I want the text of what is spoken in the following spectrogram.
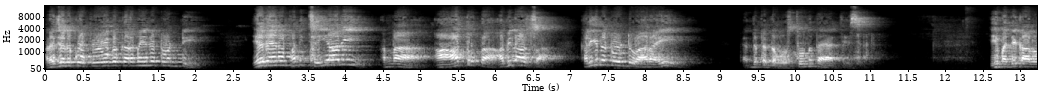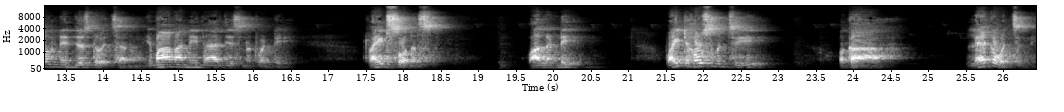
ప్రజలకు ఉపయోగకరమైనటువంటి ఏదైనా పని చేయాలి అన్న ఆ ఆతృత అభిలాష కలిగినటువంటి వారై పెద్ద పెద్ద వస్తువులను తయారు చేశారు. ఈ మధ్యకాలంలో నేను చూస్తూ వచ్చాను విమానాన్ని తయారు చేసినటువంటి రైట్ సోదర్స్. వాళ్ళండి వైట్ హౌస్ నుంచి ఒక లేఖ వచ్చింది.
